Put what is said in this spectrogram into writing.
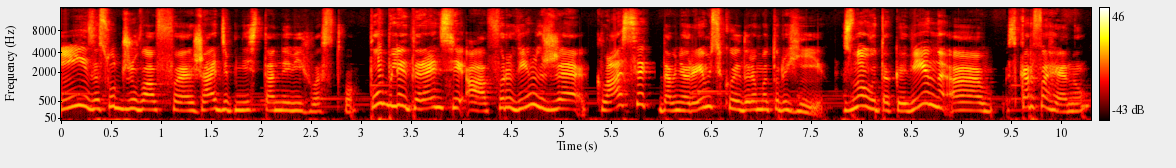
і засуджував е, жадібність та невігластво. Публій Теренцій Афор він вже класик давньоримської драматургії. Знову таки він е, з Карфагену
